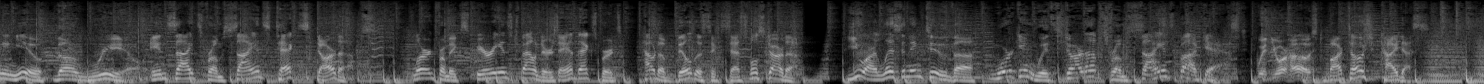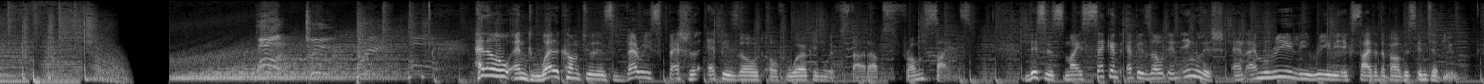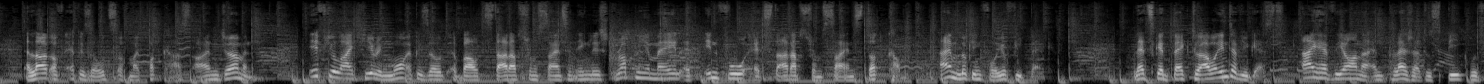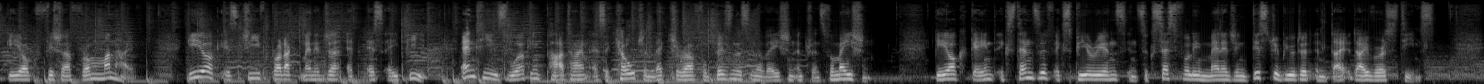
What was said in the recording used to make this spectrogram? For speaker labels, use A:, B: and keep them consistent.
A: bringing you the real insights from science tech startups. Learn from experienced founders and experts how to build a successful startup. You are listening to the Working with Startups from Science podcast with your host, Bartosz Kaidas.
B: Hello and welcome to this very special episode of Working with Startups from Science. This is my second episode in English and I'm really, really excited about this interview. A lot of episodes of my podcast are in German. If you like hearing more episodes about startups from science in English, drop me a mail at info at startupsfromscience.com. I'm looking for your feedback. Let's get back to our interview guest. I have the honor and pleasure to speak with Georg Fischer from Mannheim. Georg is Chief Product Manager at SAP, and he is working part time as a coach and lecturer for business innovation and transformation. Georg gained extensive experience in successfully managing distributed and di diverse teams.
